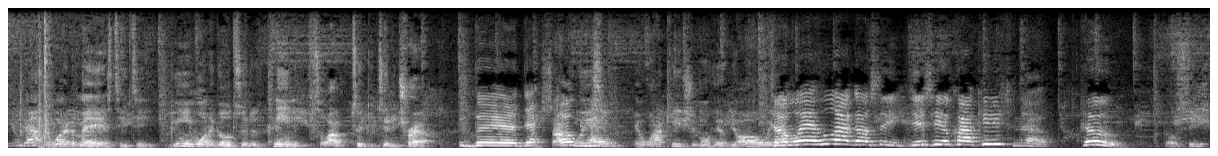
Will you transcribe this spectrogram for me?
You got to wear the mask, TT. You didn't want to go to the clinic, so I took you to the trap. But that, Shaquisha okay. and Waukesha gonna help you all the way. So out. where who I go see? This here Carkeisha? No. Who? Go see,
